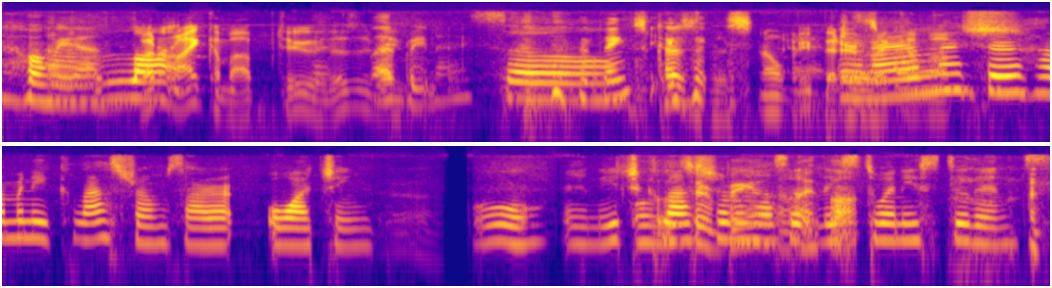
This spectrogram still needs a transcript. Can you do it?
Oh, a yeah. Why don't. I come up too? This is That'd be nice. So, Thank It's you. because of the snowman. better and I'm not up. sure how many classrooms are watching. Oh. And each Well, classroom has than I at least thought. 20 students.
